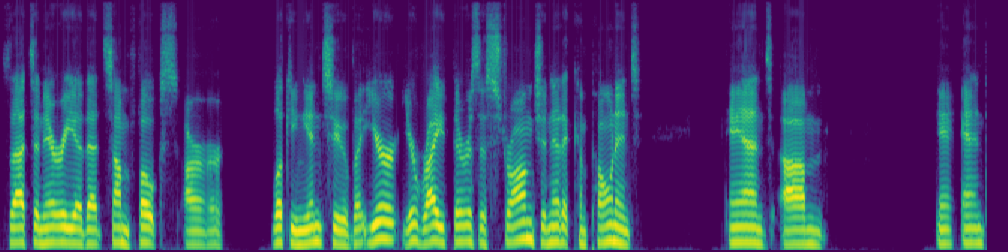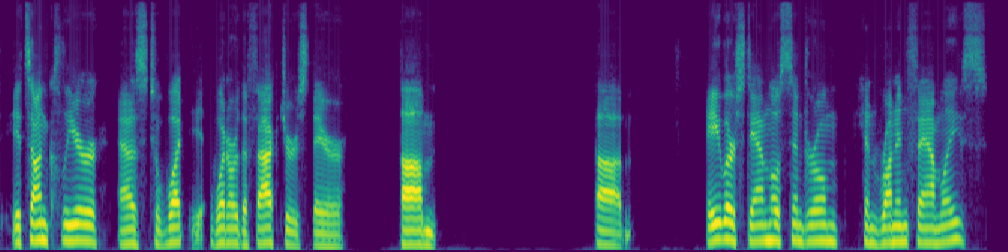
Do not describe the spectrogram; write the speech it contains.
So that's an area that some folks are looking into. But you're you're right. There is a strong genetic component and um, and it's unclear as to what what are the factors there. Um, uh, Ehlers-Danlos syndrome can run in families,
